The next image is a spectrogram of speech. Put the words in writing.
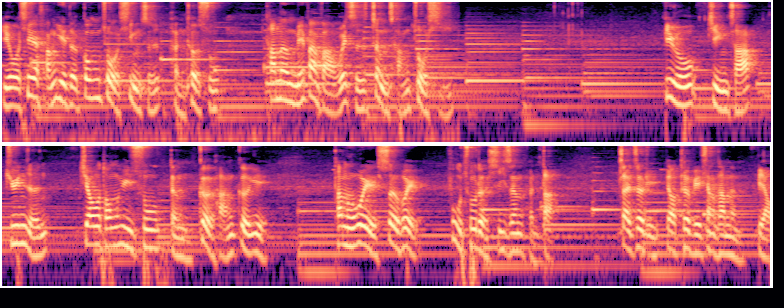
有些行业的工作性质很特殊，他们没办法维持正常作息。譬如警察、军人、交通运输等各行各业，他们为社会付出的牺牲很大，在这里要特别向他们表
